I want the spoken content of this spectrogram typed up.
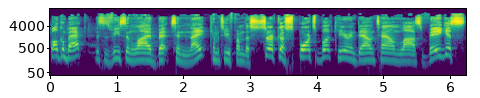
Welcome back. This is VSiN Live Bet Tonight, coming to you from the Circa Sportsbook here in downtown Las Vegas.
